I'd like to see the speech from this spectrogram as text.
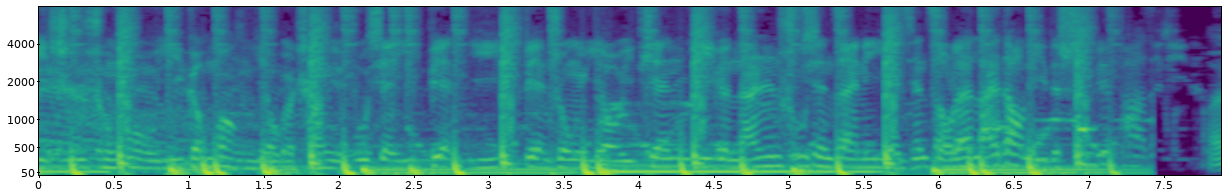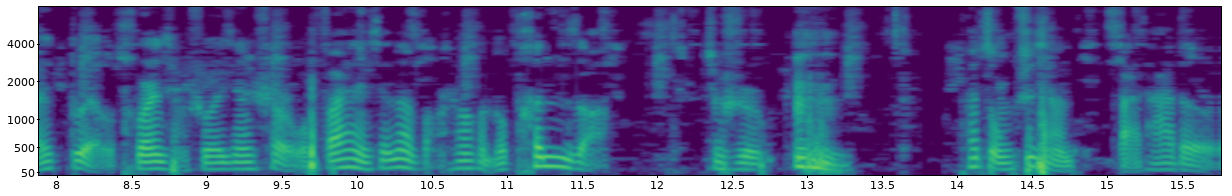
一直重复一个梦，有个场景浮现一遍一遍。终于有一天，一个男人出现在你眼前，走来来到你的身边，趴在你的。哎，对了，我突然想说一件事儿，我发现现在网上很多喷子啊，就是他总是想把他的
